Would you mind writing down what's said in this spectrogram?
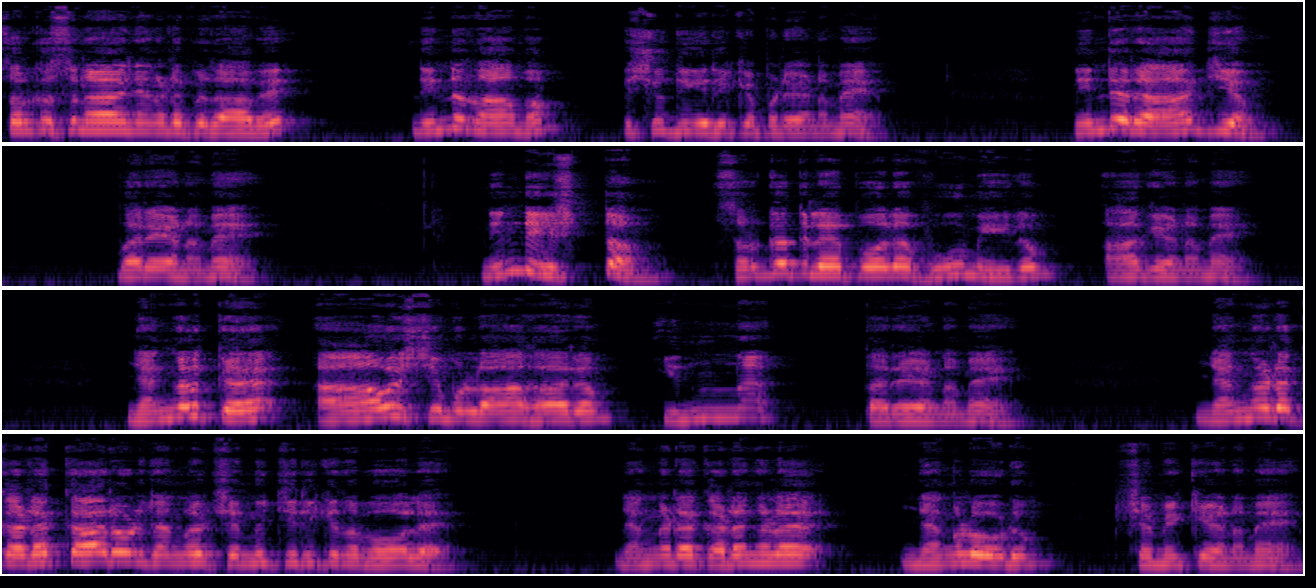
സ്വർഗസ്വനായ ഞങ്ങളുടെ പിതാവേ നിന്റെ നാമം വിശുദ്ധീകരിക്കപ്പെടണമേ. നിന്റെ രാജ്യം വരയണമേ. നിന്റെ ഇഷ്ടം സ്വർഗത്തിലെ പോലെ ഭൂമിയിലും ആകണമേ. ഞങ്ങൾക്ക് ആവശ്യമുള്ള ആഹാരം ഇന്ന് തരയണമേ. ഞങ്ങളുടെ കടക്കാരോട് ഞങ്ങൾ ക്ഷമിച്ചിരിക്കുന്ന പോലെ ഞങ്ങളുടെ കടങ്ങളെ ഞങ്ങളോടും ക്ഷമിക്കണമേ.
